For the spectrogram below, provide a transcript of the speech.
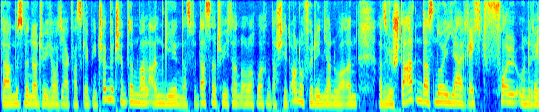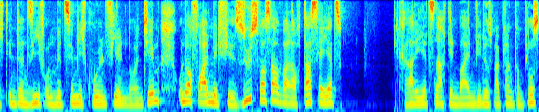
Da müssen wir natürlich auch die Aquascaping Championship dann mal angehen, dass wir das natürlich dann auch noch machen. Das steht auch noch für den Januar an. Also wir starten das neue Jahr recht voll und recht intensiv und mit ziemlich coolen, vielen neuen Themen. Und auch vor allem mit viel Süßwasser, weil auch das ja jetzt gerade jetzt nach den beiden Videos bei Plankton Plus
